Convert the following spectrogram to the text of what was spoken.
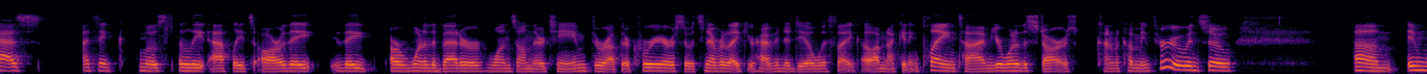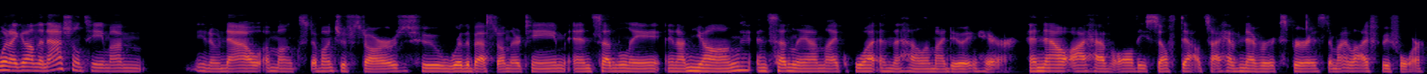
as I think most elite athletes are, they they are one of the better ones on their team throughout their career. So it's never like you're having to deal with like, oh, I'm not getting playing time. You're one of the stars kind of coming through, and so um, and when I get on the national team, I'm, you know, now amongst a bunch of stars who were the best on their team. And suddenly, and I'm young, and suddenly I'm like, what in the hell am I doing here? And now I have all these self doubts I have never experienced in my life before.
